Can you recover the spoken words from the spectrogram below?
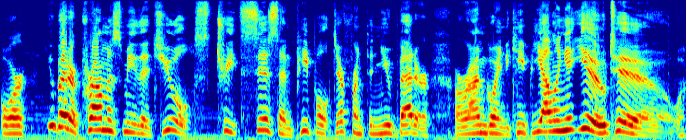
Or, you better promise me that you'll treat cis and people different than you better, or I'm going to keep yelling at you too.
